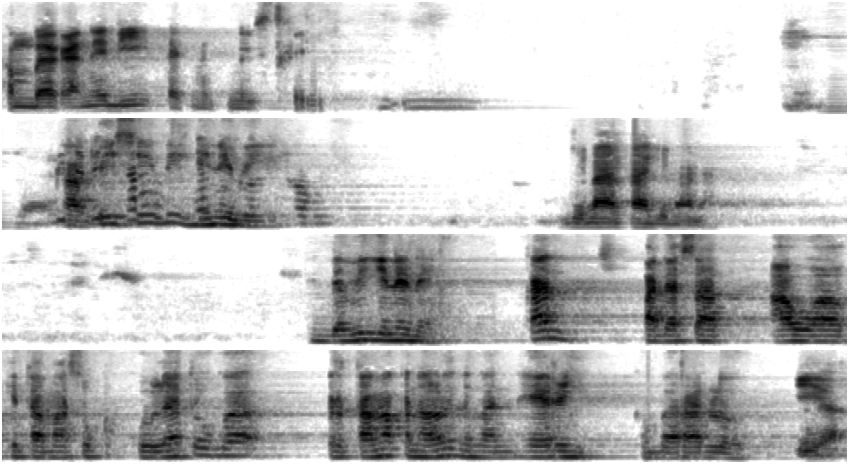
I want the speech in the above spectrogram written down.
kembarannya di teknik industri. Mm-mm. Tapi sih, Bi, gini, Bi. gimana gimana Tapi gini nih, kan pada saat awal kita masuk ke kuliah tuh gua pertama kenalnya dengan Eri, kembaran lo. iya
